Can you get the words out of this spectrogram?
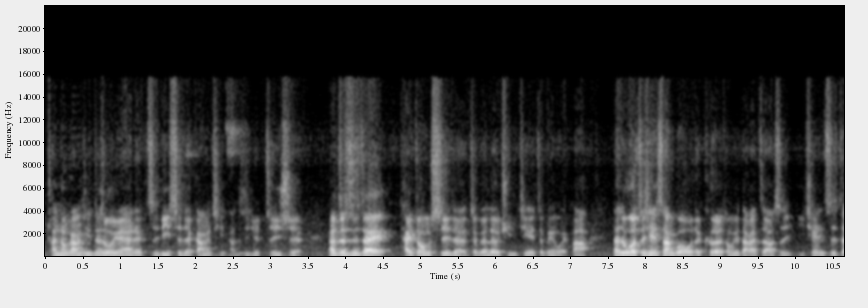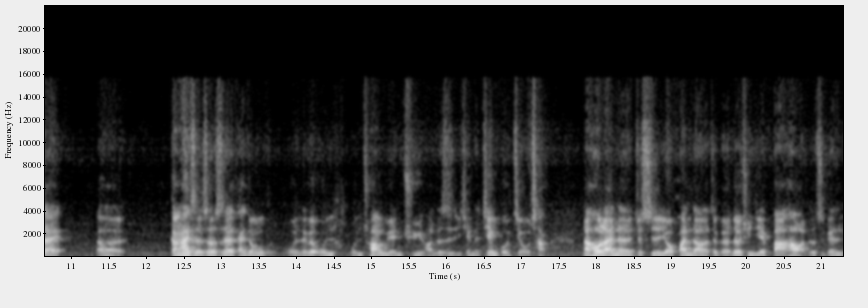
传统钢琴，这是我原来的直立式的钢琴啊，这是一个直立式。那这是在台中市的这个乐群街这边尾巴。那如果之前上过我的课的同学，大概知道是以前是在呃刚开始的时候是在台中。我那个文文创园区哈，就是以前的建国酒厂。那后来呢，就是又换到了这个乐群街八号，都是跟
